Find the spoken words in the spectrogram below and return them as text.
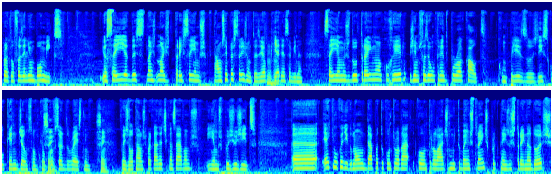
Pronto, ele fazia ali um bom mix. Eu saía desse. Nós, nós três saíamos, estávamos sempre as três juntas, eu, a uhum. Pierre e a Sabina. Saíamos do treino a correr, íamos fazer um treino de pro-workout com pesos, disse com o Ken Johnson, que é o Sim. professor do wrestling. Sim. Depois voltávamos para casa, descansávamos e íamos para o jiu-jitsu. Uh, é aquilo que eu digo, não dá para tu controlar, controlares muito bem os treinos porque tens os treinadores.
